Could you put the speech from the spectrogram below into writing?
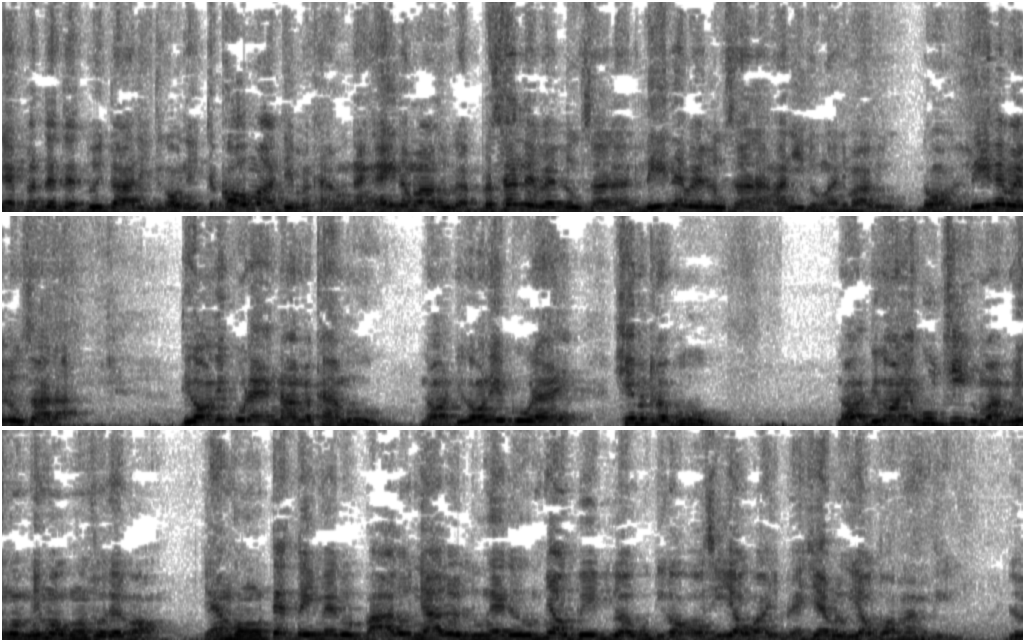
နဲ့ပတ်သက်တဲ့သွေးသားတွေဒီကောင်တွေတကောင်းမှအတင်မခံဘူးနိုင်ငံရေးသမားဆိုတာဗစက်နဲ့ပဲလှုပ်ရှားတာလေးနဲ့ပဲလှုပ်ရှားတာငါညီတို့ငါညီမတို့နော်လေးနဲ့ပဲလှုပ်ရှားတာ ဒီကောင်လေးကိုယ်တိုင်အနာမခံဘူးနော်ဒီကောင်လေးကိုယ်တိုင်ရှေ့မထွက်ဘူးနော်ဒီကောင်လေးအခုကြည့်ဥမာမင်းကမင်းမော်ကွန်းဆိုတဲ့ကောင်ရန်ကုန်ကိုတက်သိမ့်မယ်လို့ဘာလို့ညာလို့လူငယ်တွေကိုမြှောက်ပေးပြီးတော့အခုဒီကောင်အော်စီရောက်သွားပြီဘယ်ချက်မလို့ရောက်သွားမှမသိဘူးလွ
